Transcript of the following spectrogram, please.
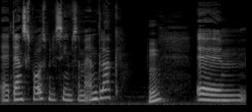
af Dansk Sportsmedicin, som er en blog. Mm. Øh,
